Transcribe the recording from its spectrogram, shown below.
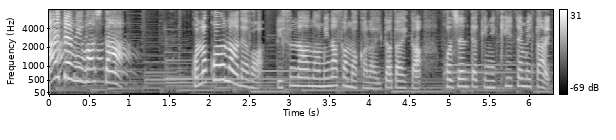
えてみました。このコーナーではリスナーの皆様からいただいた個人的に聞いてみたい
